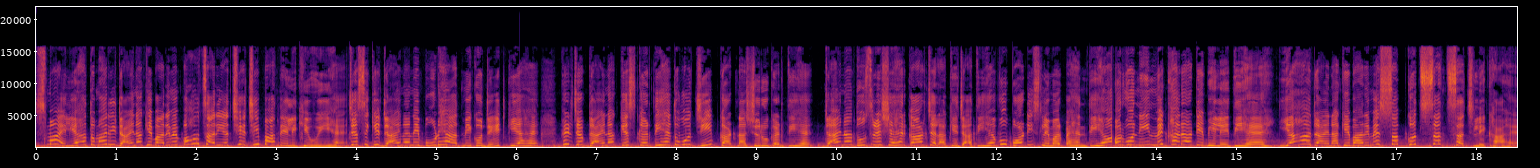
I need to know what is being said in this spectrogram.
स्माइल यहाँ तुम्हारी डायना के बारे में बहुत सारी अच्छी अच्छी बातें लिखी हुई है। जैसे की डायना ने बूढ़े आदमी को डेट किया है फिर जब डायना किस करती है तो वो जीप काटना शुरू करती है। डायना दूसरे शहर कार चला के जाती है वो बॉडी स्लिमर पहनती है और वो नींद में खराटे भी लेती है। यहाँ डायना के बारे में सब कुछ सच सच लिखा है।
